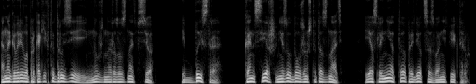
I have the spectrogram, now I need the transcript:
Она говорила про каких-то друзей, нужно разузнать все. И быстро. Консьерж внизу должен что-то знать. Если нет, то придется звонить Виктору.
